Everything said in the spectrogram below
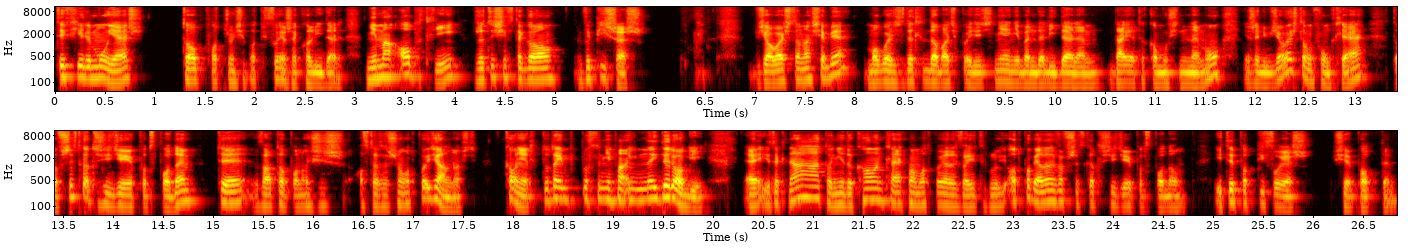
ty firmujesz to, pod czym się podpisujesz jako lider. Nie ma opcji, że ty się w tego wypiszesz. Wziąłeś to na siebie? Mogłeś zdecydować, powiedzieć: Nie, nie będę liderem, daję to komuś innemu. Jeżeli wziąłeś tą funkcję, to wszystko, co się dzieje pod spodem, ty za to ponosisz ostateczną odpowiedzialność. Koniec. Tutaj po prostu nie ma innej drogi. E, I tak, na to nie do końca, jak mam odpowiadać za tych ludzi. Odpowiadaj za wszystko, co się dzieje pod spodem i ty podpisujesz się pod tym.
